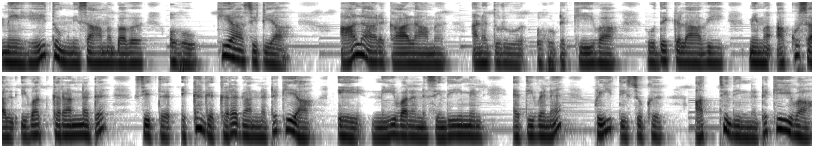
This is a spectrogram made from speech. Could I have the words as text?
මේ හේතුම් නිසාම බව ඔහු කියා සිටියා. ආලාර කාලාම අනතුරුව ඔහුට කීවා හුදෙකලා වී මෙම අකුසල් ඉවත් කරන්නට සිත එකඟ කරගන්නට කියා ඒ නීවරණ සිඳීමෙන් ඇතිවන ප්‍රීති සුඛ අත්විඳින්නට කීවා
